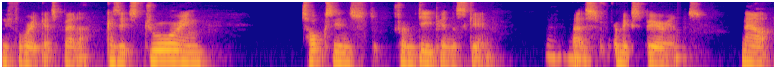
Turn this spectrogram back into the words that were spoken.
before it gets better because it's drawing toxins from deep in the skin. Mhm. That's from experience. Now,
